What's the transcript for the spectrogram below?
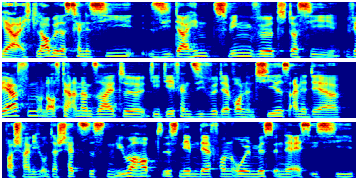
ja, ich glaube, dass Tennessee sie dahin zwingen wird, dass sie werfen und auf der anderen Seite die Defensive der Volunteers, eine der wahrscheinlich unterschätztesten überhaupt ist, neben der von Ole Miss in der SEC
